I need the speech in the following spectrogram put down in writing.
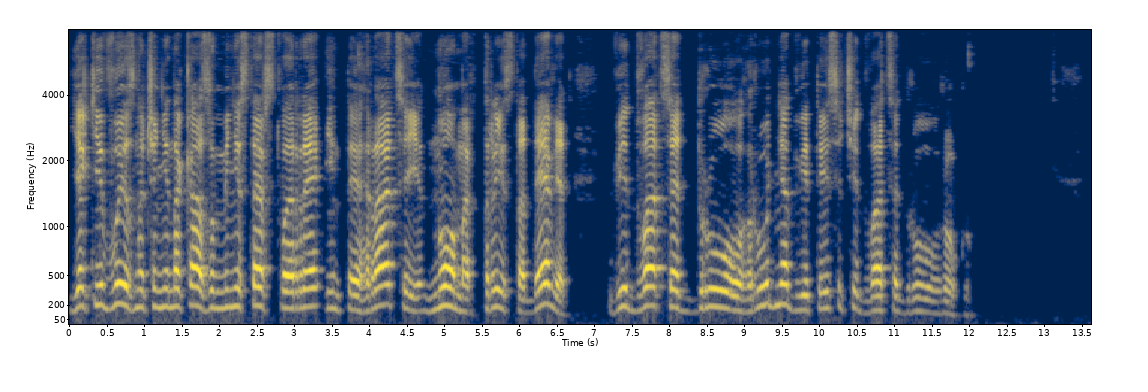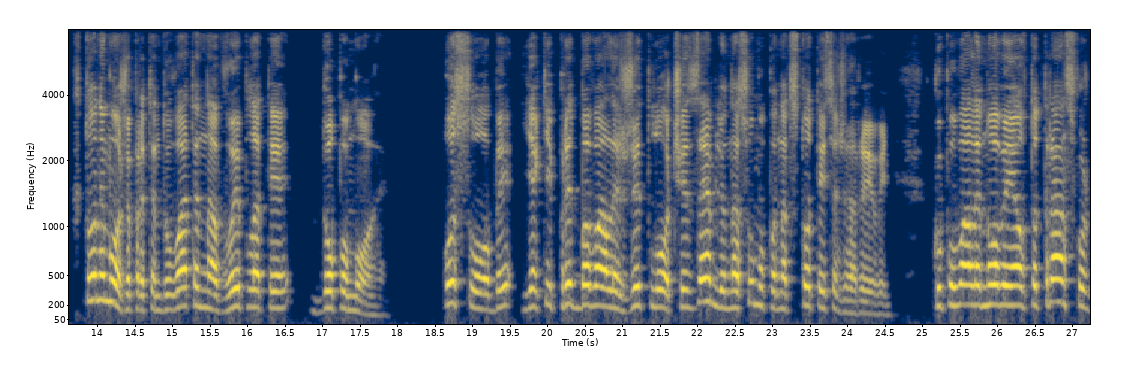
які визначені наказом Міністерства реінтеграції номер 309 від 22 грудня 2022 року. Хто не може претендувати на виплати допомоги? Особи, які придбавали житло чи землю на суму понад 100 тисяч гривень, купували новий автотранспорт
